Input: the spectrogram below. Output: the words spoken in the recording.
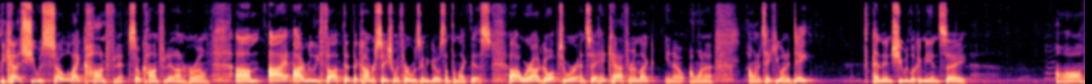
because she was so like confident, so confident on her own, um, I, I really thought that the conversation with her was going to go something like this, uh, where I'd go up to her and say, "Hey, Catherine, like, you know, I want to, I want to take you on a date," and then she would look at me and say, "Aw."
